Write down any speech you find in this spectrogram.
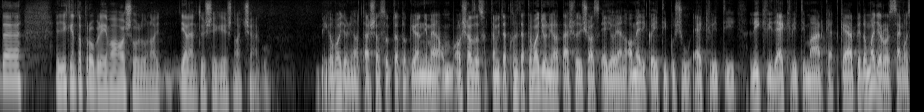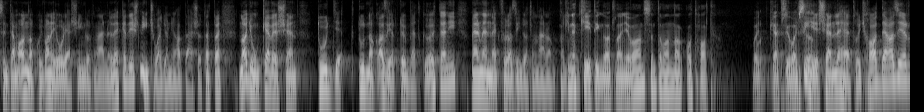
de egyébként a probléma hasonló nagy jelentőség és nagyságú. Még a vagyoni hatással szoktatok jönni, mert most azzal szoktam vitatkozni, tehát a vagyoni hatáshoz is az egy olyan amerikai típusú equity, liquid equity market kell. Például Magyarországon szerintem annak, hogy van egy óriási ingatlanár növekedés, nincs vagyoni hatása. Tehát nagyon kevesen tudj, tudnak azért többet költeni, mert mennek föl az ingatlanárak. Akinek két ingatlanja van, szerintem annak ott hat. Vagy kettő, vagy Pszichésen több. lehet, hogy hat, de azért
